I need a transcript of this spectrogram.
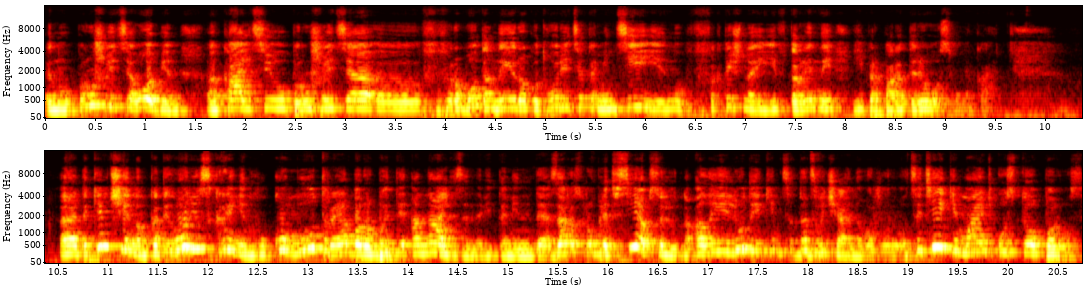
Ну, порушується обмін е, кальцію, порушується е, робота нирок, утворюються камінці, і ну, фактично і вторинний гіперпаратереоз виникає. Е, Таким чином, категорії скринінгу, кому треба робити аналізи на вітамін Д. Зараз роблять всі абсолютно, але є люди, яким це надзвичайно важливо. Це ті, які мають остеопороз,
